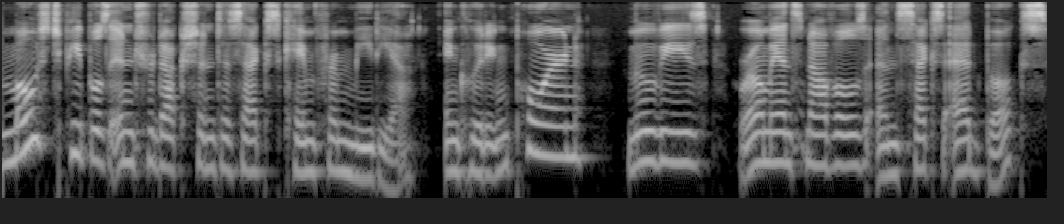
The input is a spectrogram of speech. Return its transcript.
Most people's introduction to sex came from media, including porn, movies, romance novels, and sex ed books,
